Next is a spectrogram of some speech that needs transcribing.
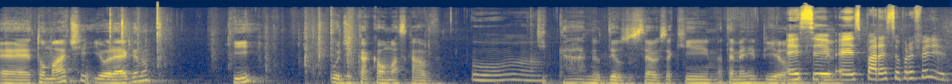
É, tomate e orégano. E o de cacau mascavo. Uh. Que, ah, meu Deus do céu, isso aqui até me arrepia. Esse, esse parece seu preferido.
